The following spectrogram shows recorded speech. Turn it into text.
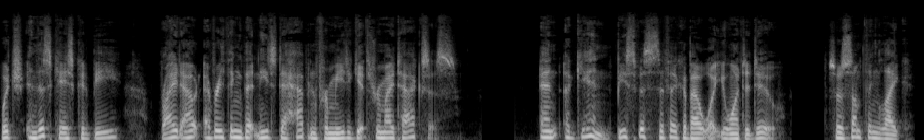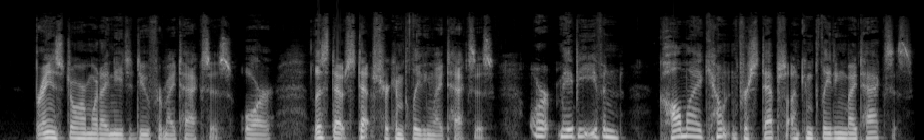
which in this case could be write out everything that needs to happen for me to get through my taxes. And again, be specific about what you want to do. So something like brainstorm what I need to do for my taxes, or list out steps for completing my taxes, or maybe even call my accountant for steps on completing my taxes.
